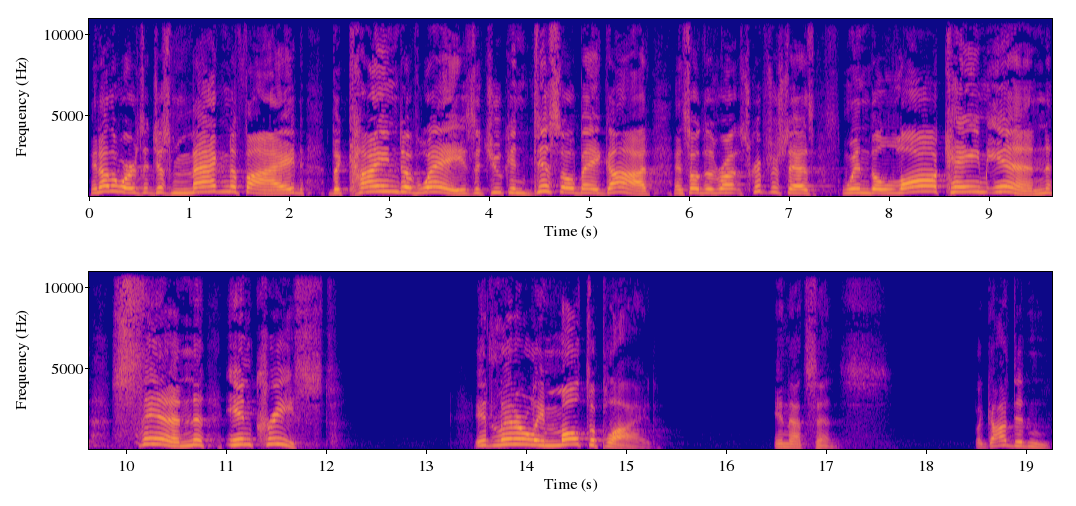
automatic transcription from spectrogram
In other words, it just magnified the kind of ways that you can disobey God. And so the scripture says, when the law came in, sin increased. It literally multiplied in that sense. But God didn't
